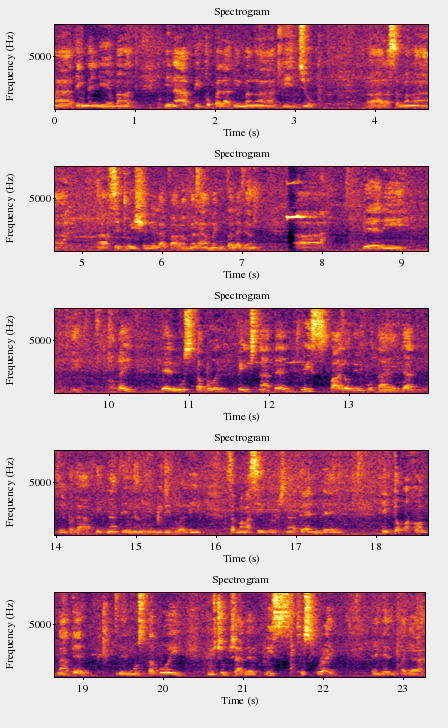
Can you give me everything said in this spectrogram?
ah, tingnan nyo yung mga, ina-update ko palagi yung mga video para sa mga ah, situation nila para malaman nyo talagang ah, very deep. Okay? Then, Musta Boy, page natin. Please follow din po tayo dyan. Kasi pag-update natin ng individually sa mga sailors natin. Then, TikTok account natin. Then, Musta Boy YouTube channel. Please subscribe. And then, taga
